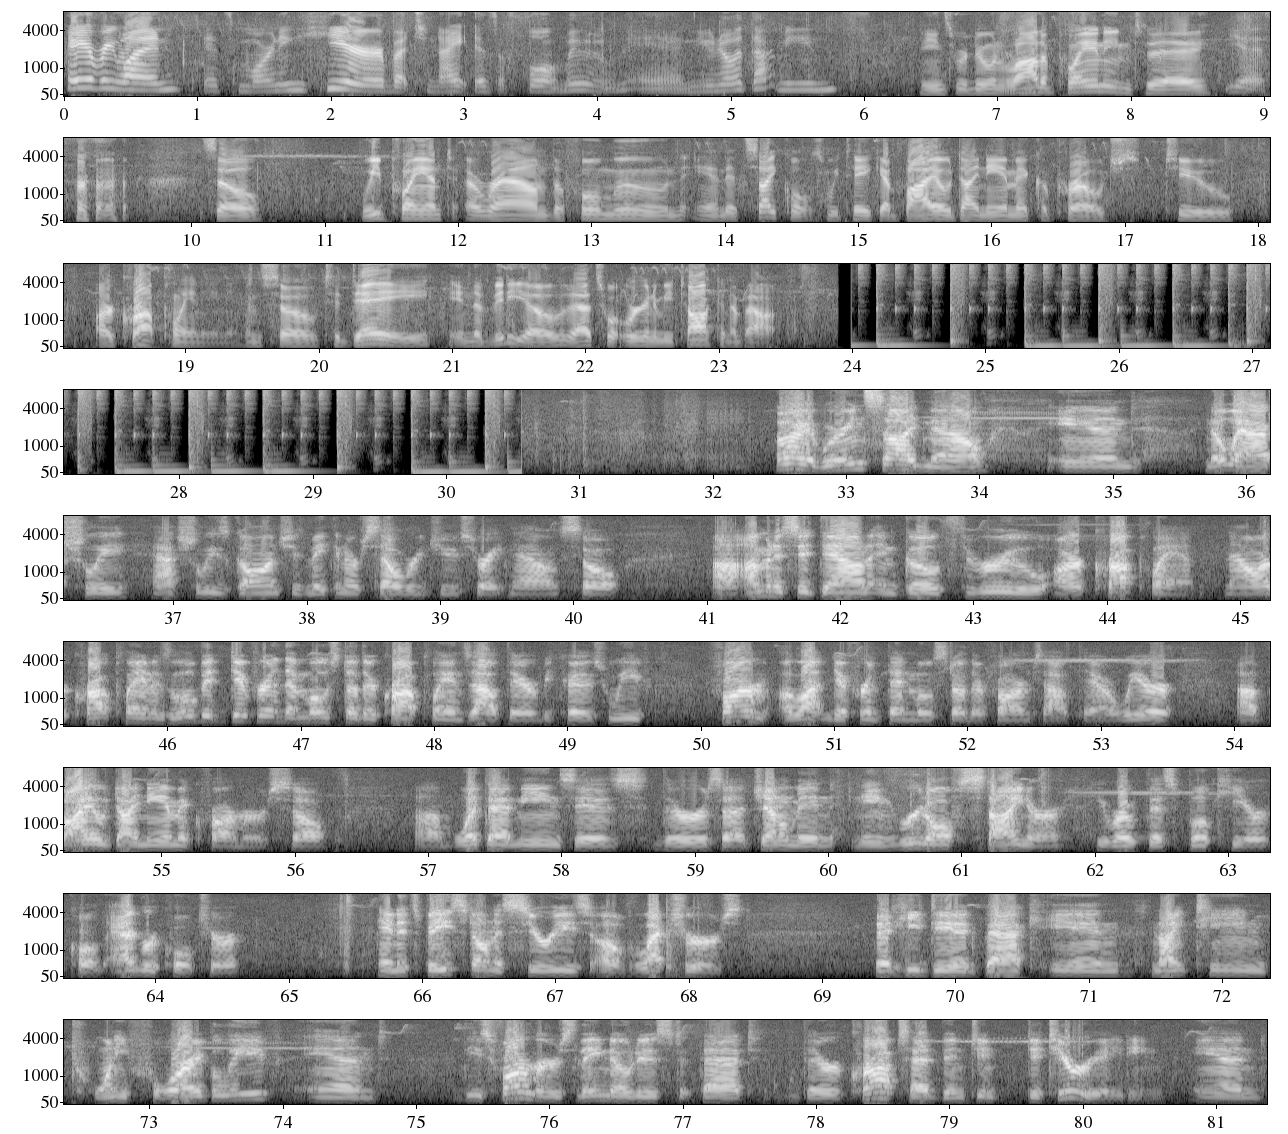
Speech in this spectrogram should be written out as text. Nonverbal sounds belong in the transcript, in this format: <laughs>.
Hey everyone, it's morning here, but tonight is a full moon, and you know what that means. Means we're doing a lot of planting today. Yes. <laughs> so we plant around the full moon and it cycles. We take a biodynamic approach to our crop planting. And so today in the video, that's what we're going to be talking about. Alright, we're inside now, and no Ashley. Ashley's gone. She's making her celery juice right now. So uh, I'm going to sit down and go through our crop plan. Now our crop plan is a little bit different than most other crop plans out there because we farm a lot different than most other farms out there. We are uh, biodynamic farmers. So um, what that means is there's a gentleman named Rudolf Steiner. He wrote this book here called Agriculture. And it's based on a series of lectures that he did back in 1924, I believe. And these farmers, they noticed that their crops had been de deteriorating. And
